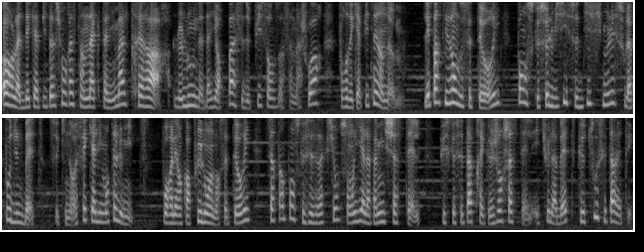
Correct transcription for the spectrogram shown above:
Or, la décapitation reste un acte animal très rare. Le loup n'a d'ailleurs pas assez de puissance dans sa mâchoire pour décapiter un homme. Les partisans de cette théorie pensent que celui-ci se dissimulait sous la peau d'une bête, ce qui n'aurait fait qu'alimenter le mythe. Pour aller encore plus loin dans cette théorie, certains pensent que ces actions sont liées à la famille Chastel, puisque c'est après que Jean Chastel ait tué la bête que tout s'est arrêté.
